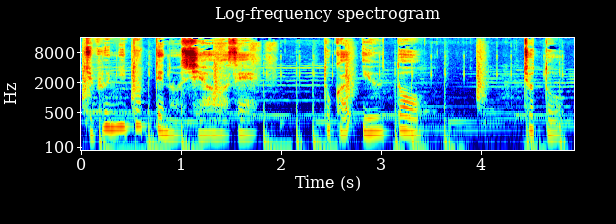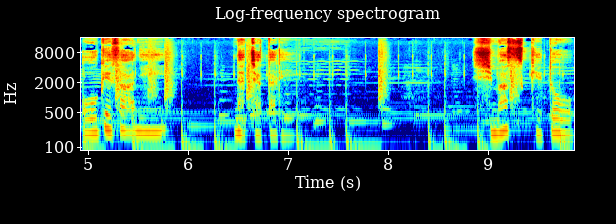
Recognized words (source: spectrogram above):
自分にとっての幸せとか言うとちょっと大げさになっちゃったりしますけど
